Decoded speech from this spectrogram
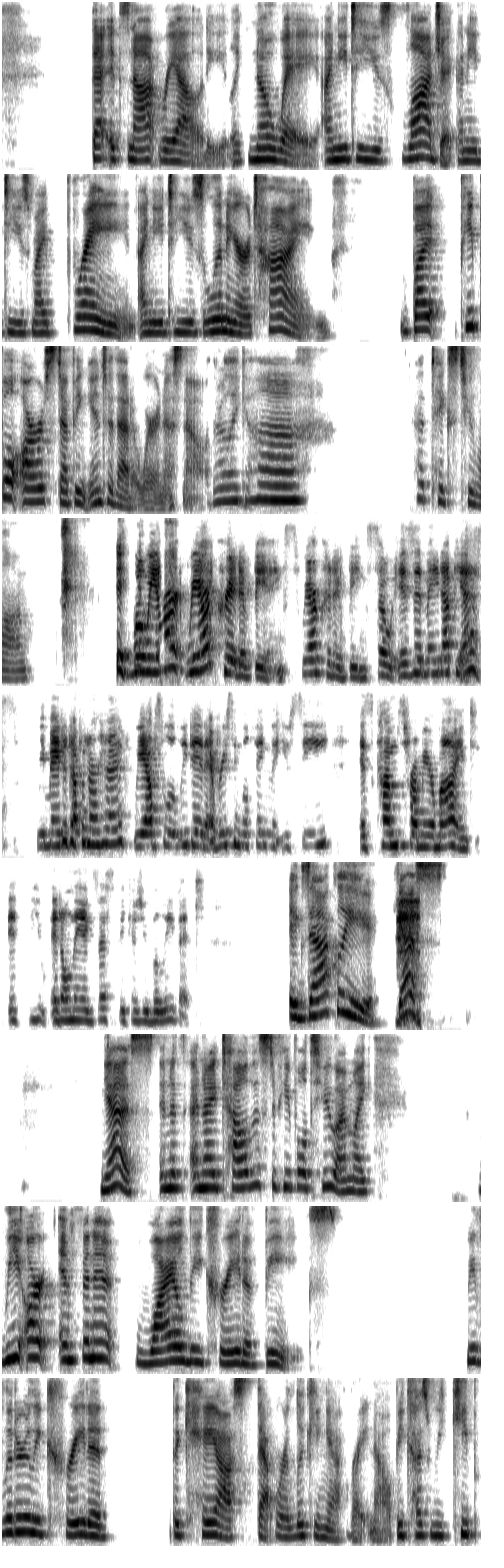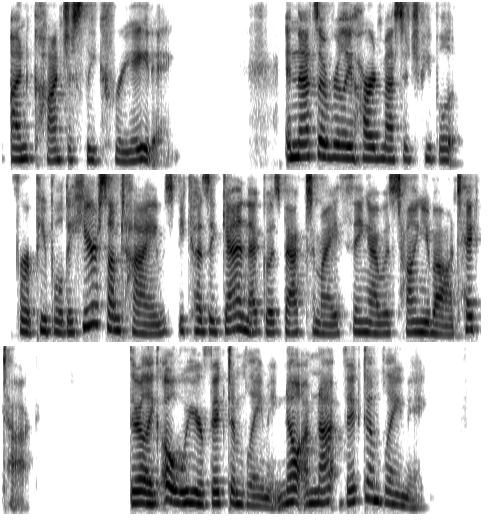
that it's not reality. Like, no way. I need to use logic. I need to use my brain. I need to use linear time. But people are stepping into that awareness now. They're like, uh, that takes too long. well, we are we are creative beings. We are creative beings. So is it made up? Yes. We made it up in our head. We absolutely did. Every single thing that you see is comes from your mind. It you it only exists because you believe it. Exactly. Yes. Yes. And it's and I tell this to people too. I'm like, we are infinite, wildly creative beings. We literally created the chaos that we're looking at right now because we keep unconsciously creating. And that's a really hard message people for people to hear sometimes because again that goes back to my thing I was telling you about on TikTok. They're like, "Oh, well you're victim blaming." No, I'm not victim blaming.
